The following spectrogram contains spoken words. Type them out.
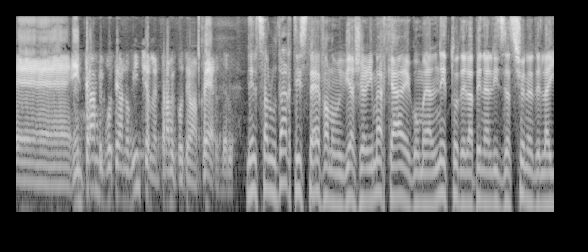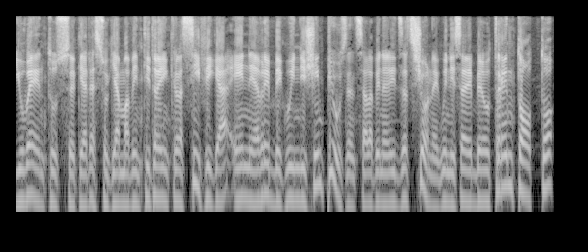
eh, entrambi potevano vincerla, entrambi potevano perderla. Nel salutarti Stefano mi piace rimarcare come al netto della penalizzazione della Juventus che adesso chiama 23 in classifica e ne avrebbe 15 in più senza la penalizzazione, quindi sarebbero 38,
